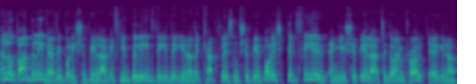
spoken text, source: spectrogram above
And look, I believe everybody should be allowed. If you believe the, the you know that capitalism should be abolished, good for you, and you should be allowed to go and pro, uh, you know,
